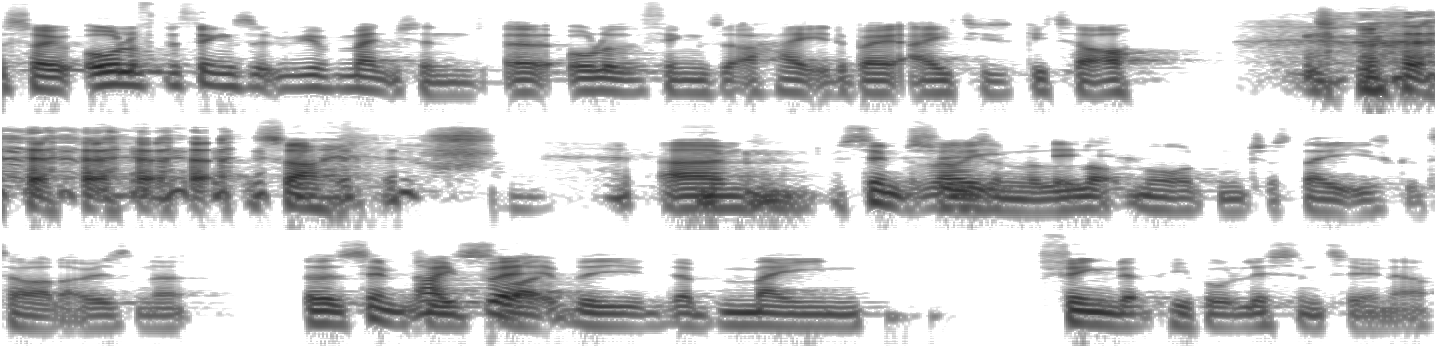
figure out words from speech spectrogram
so all of the things that you've mentioned, uh, all of the things that I hated about eighties guitar. so, um, Synth's Like, a lot more than just 80s guitar, though, isn't it? Uh, synth No, but- like the, the main thing that people listen to now.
